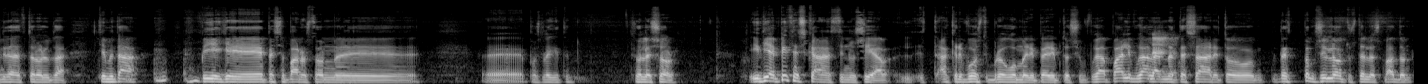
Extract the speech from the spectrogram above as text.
δευτερόλεπτα. Και μετά πήγε και έπεσε πάνω στον. Ε, ε, Πώς λέγεται, στο Λεσόρ. Η ίδια επίθεση κάναν στην ουσία ακριβώς την προηγούμενη περίπτωση. Πάλι βγάλανε ναι, ένα ναι. τεσάρι, το, το ψηλό τους τέλος πάντων,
